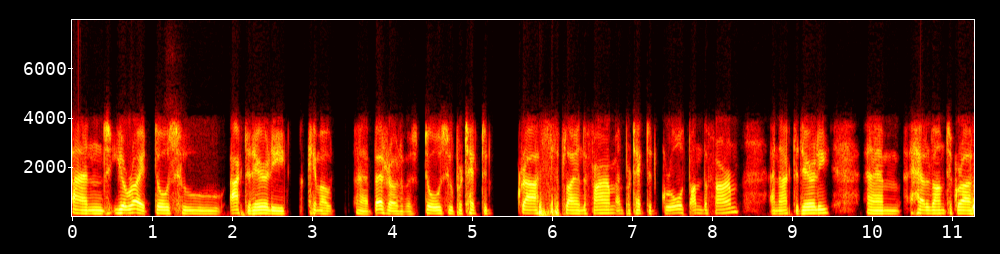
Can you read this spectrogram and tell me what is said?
And you're right; those who acted early came out uh, better out of it. Those who protected grass supply on the farm and protected growth on the farm and acted early, um, held on to grass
